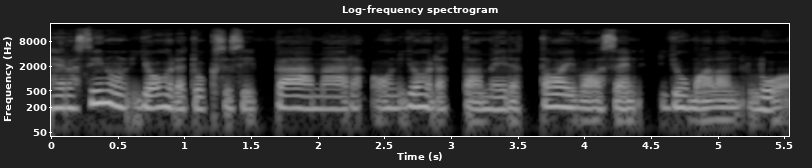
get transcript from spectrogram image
Herra sinun johdatuksesi päämäärä on johdattaa meidät taivaaseen Jumalan luo.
